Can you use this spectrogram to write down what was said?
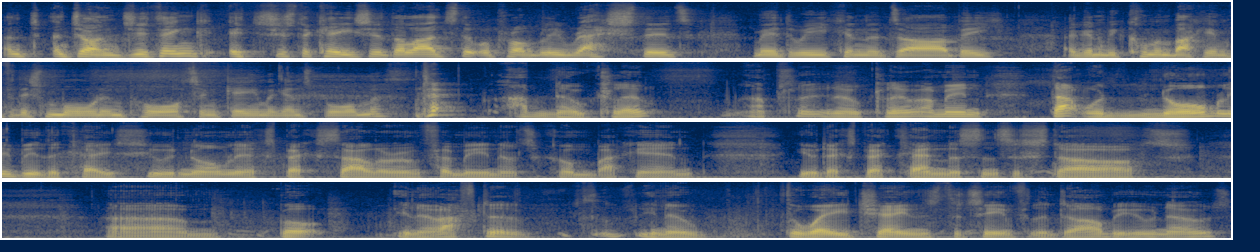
And, and John, do you think it's just a case of the lads that were probably rested midweek in the derby are going to be coming back in for this more important game against Bournemouth? I have no clue. Absolutely no clue. I mean, that would normally be the case. You would normally expect Salah and Firmino to come back in. You would expect Henderson to start. Um, but, you know, after, you know, the way he changed the team for the derby, who knows?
